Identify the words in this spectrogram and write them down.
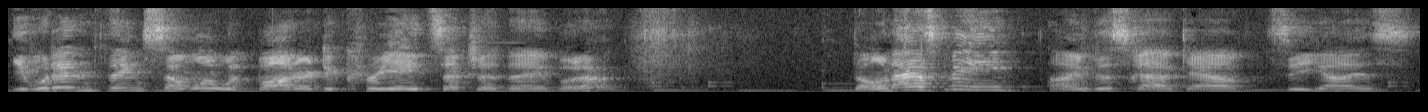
You wouldn't think someone would bother to create such a day, but uh, don't ask me. I'm just raocow. See you guys.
